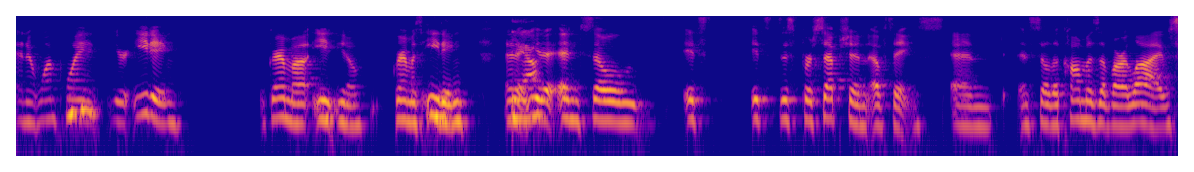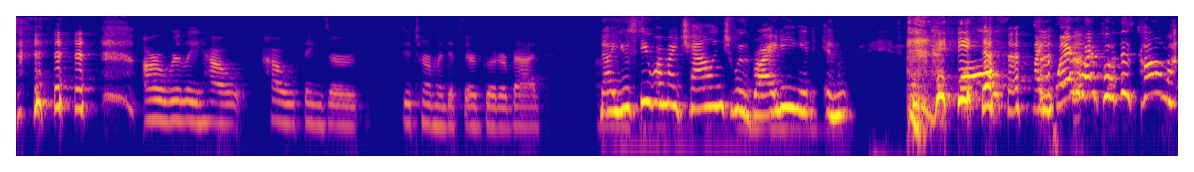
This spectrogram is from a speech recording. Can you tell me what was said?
and at one point mm-hmm. you're eating grandma eat you know grandma's eating and yeah. it, and so it's it's this perception of things and and so the commas of our lives are really how how things are determined if they're good or bad now you see where my challenge with writing and, and like where do I put this comma?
